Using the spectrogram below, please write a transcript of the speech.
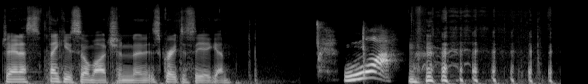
Janice, thank you so much. And it's great to see you again. Mwah!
